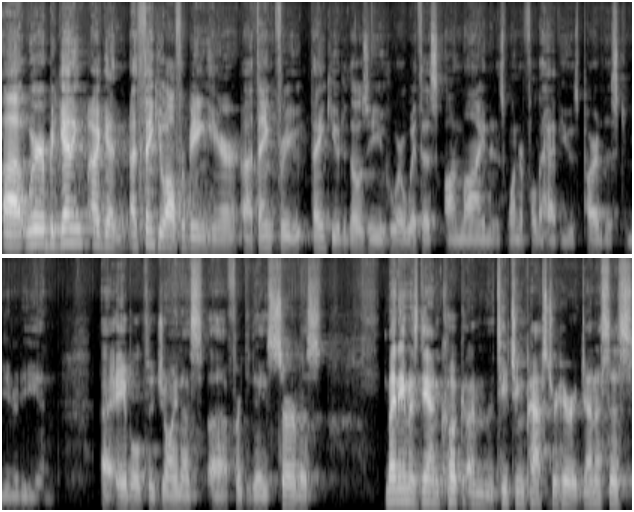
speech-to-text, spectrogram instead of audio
Uh, we're beginning again. Uh, thank you all for being here. Uh, thank for you, thank you to those of you who are with us online. It's wonderful to have you as part of this community and able to join us for today's service. My name is Dan Cook. I'm the teaching pastor here at Genesis,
